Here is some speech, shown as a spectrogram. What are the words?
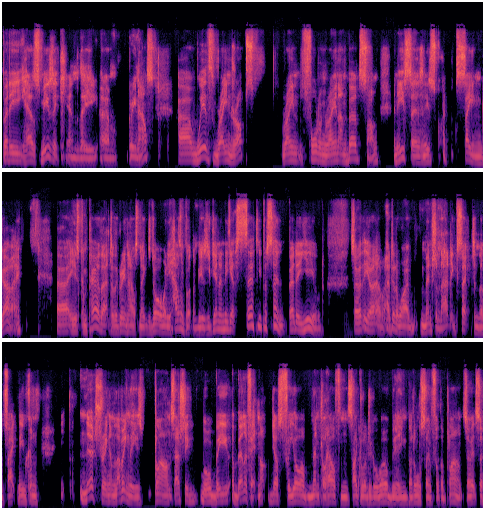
But he has music in the um, greenhouse uh, with raindrops, rain, falling rain, and bird song. And he says, and he's quite a sane guy. Uh, he's compared that to the greenhouse next door when he hasn't put the music in, and he gets thirty percent better yield. So you know, I don't know why I mentioned that, except in the fact that you can nurturing and loving these plants actually will be a benefit, not just for your mental health and psychological well-being, but also for the plant. So it's a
